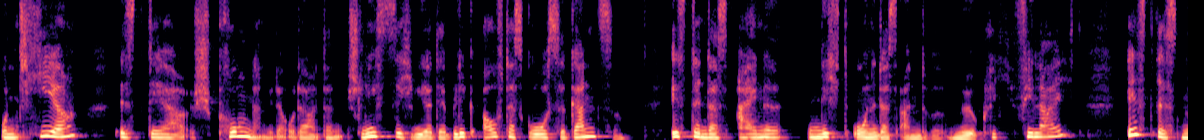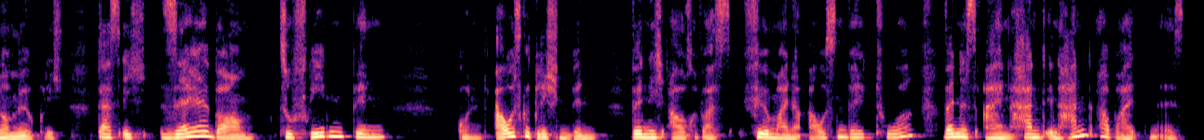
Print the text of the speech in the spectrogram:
Und hier ist der Sprung dann wieder oder dann schließt sich wieder der Blick auf das große Ganze. Ist denn das eine nicht ohne das andere möglich? Vielleicht ist es nur möglich, dass ich selber zufrieden bin und ausgeglichen bin, wenn ich auch was für meine Außenwelt tue, wenn es ein Hand-in-Hand-Arbeiten ist.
